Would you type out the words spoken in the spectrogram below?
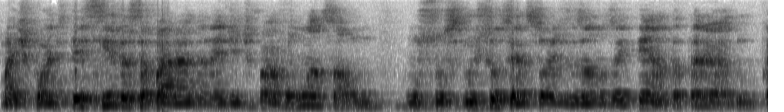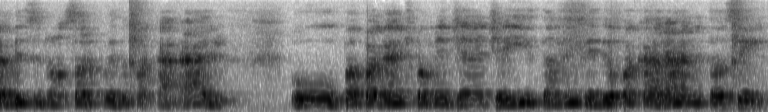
Mas pode ter sido essa parada, né? De tipo, ah, vamos lançar um, um os sucessões dos anos 80, tá ligado? O Cabeça de Dinossauro que vendeu pra caralho. O Papagaio de Comediante aí também vendeu pra caralho. Então, assim,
